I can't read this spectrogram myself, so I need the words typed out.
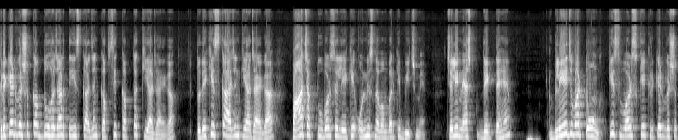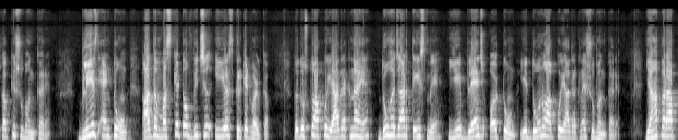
क्रिकेट विश्व कप 2023 का आयोजन कब से कब तक किया जाएगा? तो देखिए, इसका आयोजन किया जाएगा 5 अक्टूबर से लेके 19 नवंबर के बीच में। चलिए नेक्स्ट देखते हैं। ब्लेज व टोंग किस वर्ष के क्रिकेट विश्व कप के शुभंकर हैं? Blaze and Tonk are the mascot of which years cricket World Cup. तो दोस्तों, आपको याद रखना है 2023 में ये ब्लेज और टोंग, ये दोनों आपको याद रखना है शुभंकर है। यहाँ पर आप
